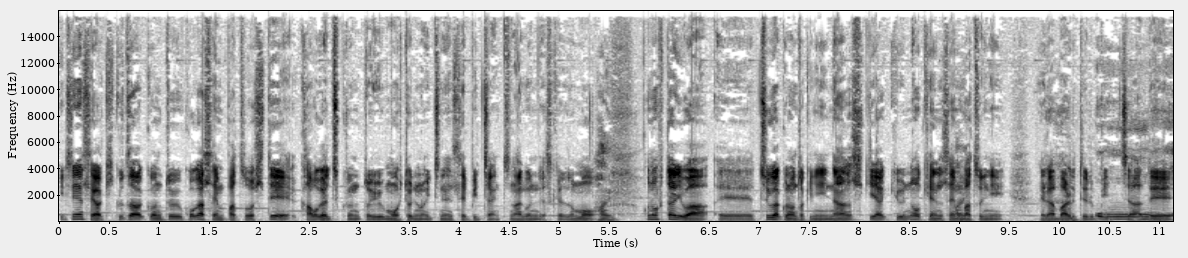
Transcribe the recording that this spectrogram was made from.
1年生は菊沢君という子が先発をして、川口君というもう一人の1年生ピッチャーにつなぐんですけれども、はいこの2人は、えー中学の時に軟式野球の県選抜に選ばれているピッチャーで、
